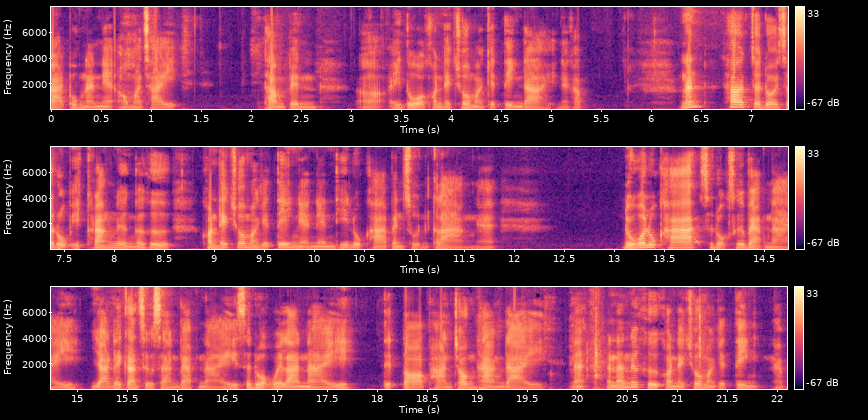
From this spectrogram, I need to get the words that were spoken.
กาสพวกนั้นเนี่ยเอามาใช้ทำเป็นไอตัว contextual marketing ได้นะครับนั้นถ้าจะโดยสรุปอีกครั้งหนึ่งก็คือ contextual marketing เนี่ยเน้นที่ลูกค้าเป็นศูนย์กลางนะ ดูว่าลูกค้าสะดวกซื้อแบบไหน อยากได้การสื่อสารแบบไหน สะดวกเวลาไหน ติดต่อผ่านช่องทางใดนะอันนั้นก็คือ contextual marketing นะครับ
